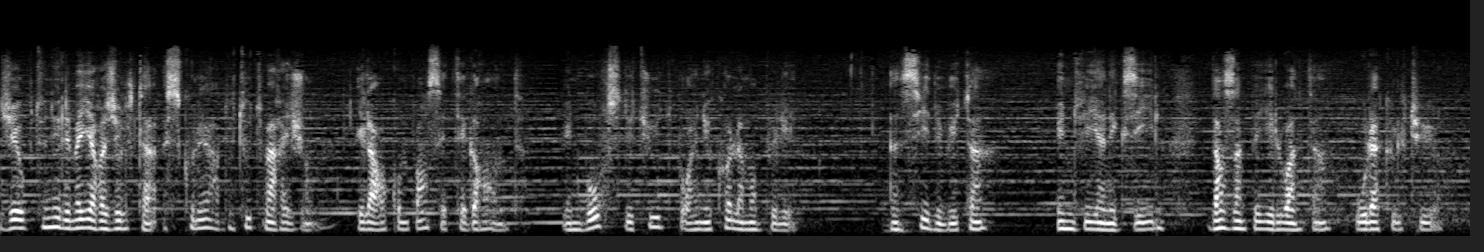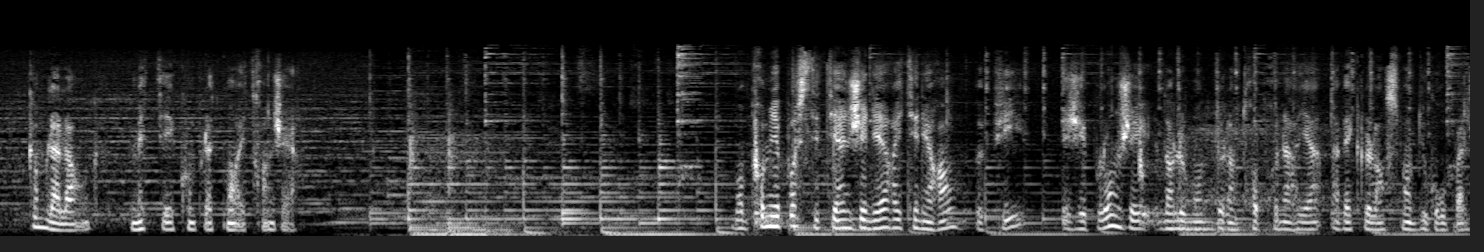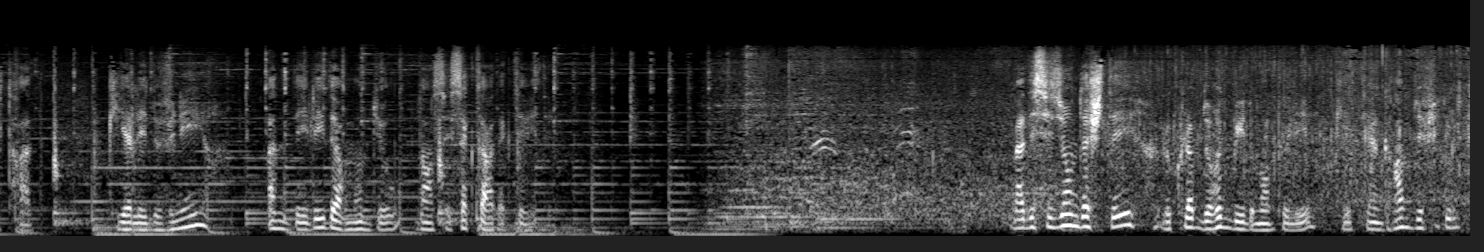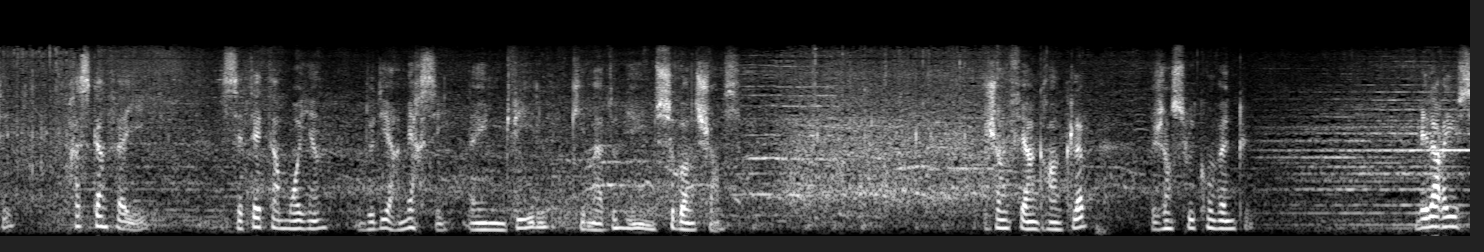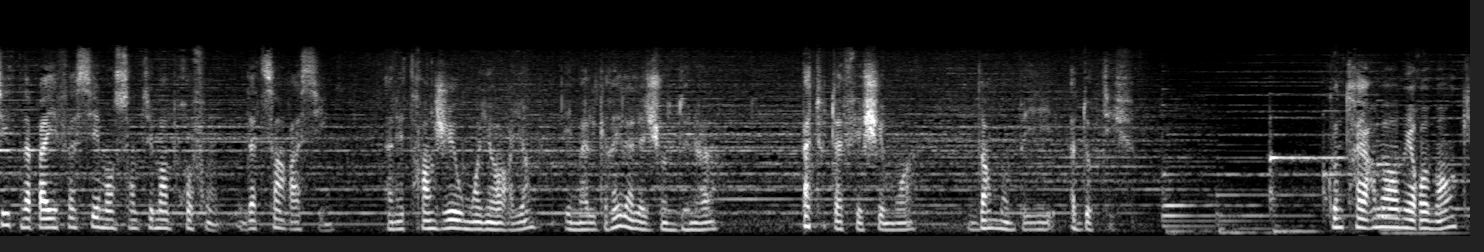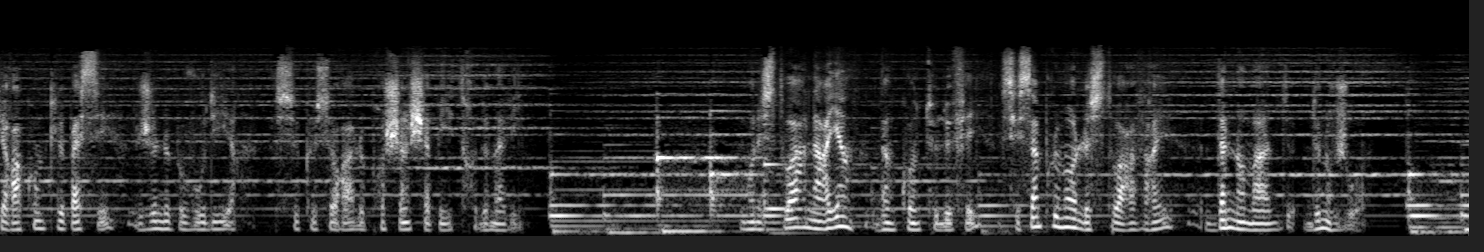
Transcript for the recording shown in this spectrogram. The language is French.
J'ai obtenu les meilleurs résultats scolaires de toute ma région et la récompense était grande. Une bourse d'études pour une école à Montpellier. Ainsi débuta une vie en exil dans un pays lointain où la culture, comme la langue, m'était complètement étrangère. Mon premier poste était ingénieur itinérant, puis j'ai plongé dans le monde de l'entrepreneuriat avec le lancement du groupe Altrad, qui allait devenir un des leaders mondiaux dans ces secteurs d'activité. Ma décision d'acheter le club de rugby de Montpellier, qui était en grande difficulté, presque infaillible, c'était un moyen de dire merci à une ville qui m'a donné une seconde chance. J'en fais un grand club, j'en suis convaincu. Mais la réussite n'a pas effacé mon sentiment profond d'être sans racines, un étranger au Moyen-Orient et malgré la Légion d'honneur, pas tout à fait chez moi dans mon pays adoptif. Contrairement à mes romans qui racontent le passé, je ne peux vous dire ce que sera le prochain chapitre de ma vie. Mon histoire n'a rien d'un conte de fées, c'est simplement l'histoire vraie d'un nomade de nos jours.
